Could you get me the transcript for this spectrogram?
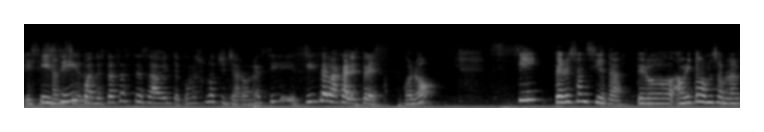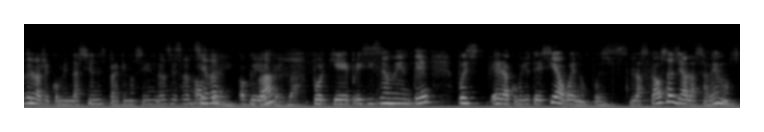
Es y sí ansiedad. cuando estás estresado y te comes unos chicharrones sí sí se baja el estrés o no Sí, pero es ansiedad. Pero ahorita vamos a hablar de las recomendaciones para que no sientas esa ansiedad. Ok, ok, ¿va? ok, va. Porque precisamente, pues era como yo te decía, bueno, pues las causas ya las sabemos.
